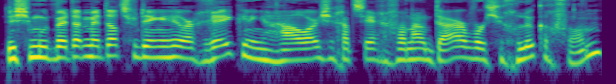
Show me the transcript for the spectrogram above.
Dus je moet bij dat, met dat soort dingen heel erg rekening houden. Als je gaat zeggen van nou, daar word je gelukkig van.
